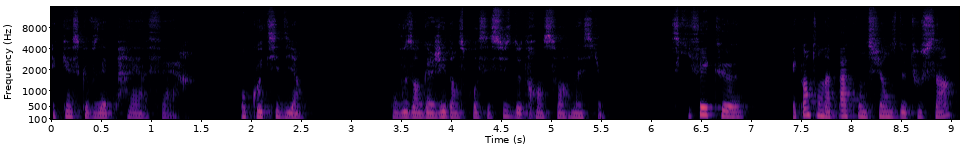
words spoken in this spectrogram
Et qu'est-ce que vous êtes prêt à faire? Au quotidien pour vous engager dans ce processus de transformation Ce qui fait que, et quand on n'a pas conscience de tout ça,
